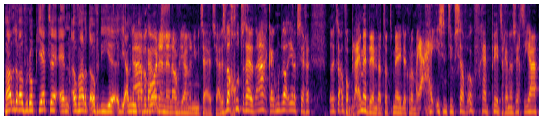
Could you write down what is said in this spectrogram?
We hadden het er over Rob Jetten en over, we hadden het over die, eh, die anonieme Ja, over. Gordon en over die anonimiteit. Ja, het is wel goed dat hij dat aangekijkt. Ik moet wel eerlijk zeggen dat ik er ook wel blij mee ben dat dat mede. Maar ja, hij is natuurlijk zelf ook vrij pittig. En dan zegt hij ja.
